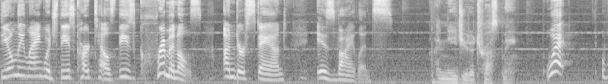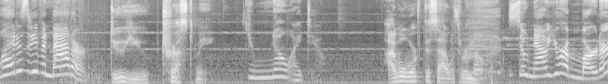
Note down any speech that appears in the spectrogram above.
The only language these cartels, these criminals, understand is violence. I need you to trust me. What? Why does it even matter? Do you trust me? You know I do. I will work this out with Ramon. So now you're a martyr?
